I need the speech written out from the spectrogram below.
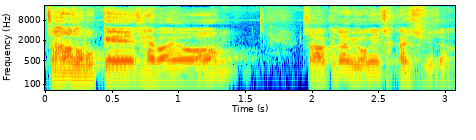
자, 하나 더 볼게. 잘 봐요. 자, 그 다음에 여기 잠깐 지우자.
